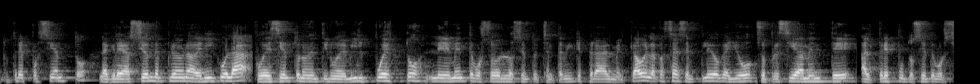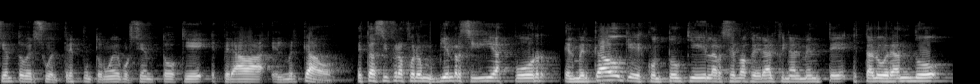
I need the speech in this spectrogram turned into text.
0.3%. La creación de empleo en agrícola fue de 199.000 puestos, levemente por sobre los 180.000 que esperaba el mercado y la tasa de desempleo cayó sorpresivamente al 3.7% versus el 3.9% que esperaba el mercado. Estas cifras fueron bien recibidas por el mercado que descontó que la Reserva Federal finalmente está logrando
